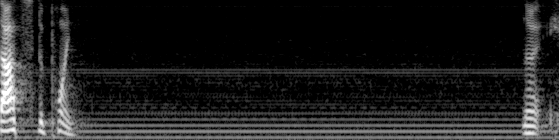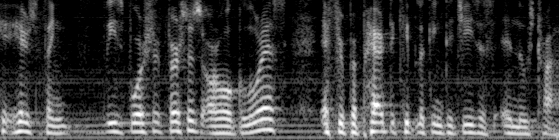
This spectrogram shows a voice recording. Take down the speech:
That's the point. Now, here's the thing these verses are all glorious if you're prepared to keep looking to Jesus in those trials.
